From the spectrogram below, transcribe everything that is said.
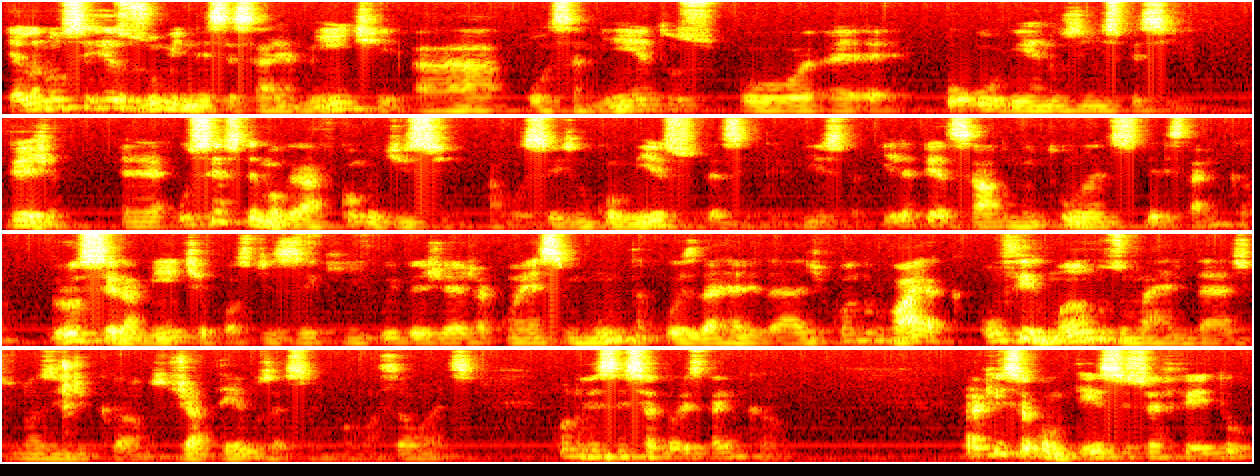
Ela não se resume necessariamente a orçamentos ou, é, ou governos em específico. Veja, é, o censo demográfico, como eu disse a vocês no começo dessa entrevista, ele é pensado muito antes dele estar em campo. Grosseiramente, eu posso dizer que o IBGE já conhece muita coisa da realidade quando vai, confirmamos uma realidade que nós indicamos, já temos essa informação antes, quando o recenseador está em campo. Para que isso aconteça, isso é feito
